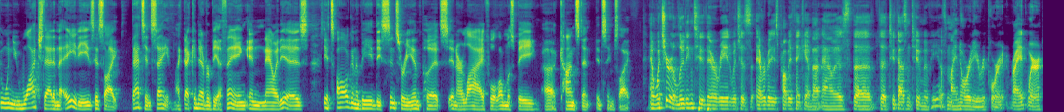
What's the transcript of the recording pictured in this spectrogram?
when you watch that in the '80s, it's like that's insane. Like that could never be a thing, and now it is. It's all going to be the sensory inputs in our life will almost be uh, constant. It seems like. And what you're alluding to there, Reed, which is everybody's probably thinking about now, is the the 2002 movie of Minority Report, right? Where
